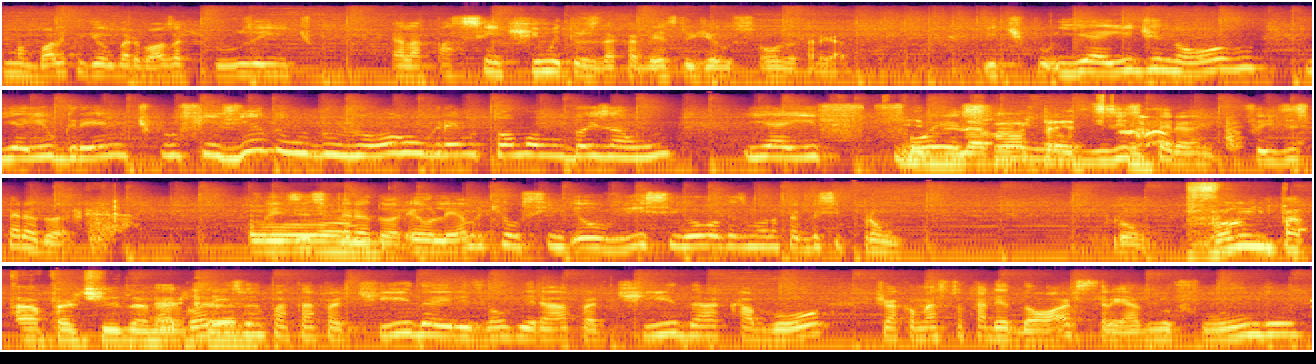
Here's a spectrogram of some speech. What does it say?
uma bola que o Diego Barbosa cruza e tipo, ela passa centímetros da cabeça do Diego Souza, tá ligado? E, tipo, e aí de novo, e aí o Grêmio, tipo, no finzinho do, do jogo, o Grêmio toma um 2x1 um, e aí foi e assim, desesperante. Foi desesperador. Foi desesperador. Eu lembro que eu, eu vi esse jogo com as mãos na cabeça e pronto. Pronto. Vão empatar a partida, né? Agora cara? eles vão empatar a partida, eles vão virar a partida, acabou. Já começa a tocar The Doors, tá ligado? No fundo.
